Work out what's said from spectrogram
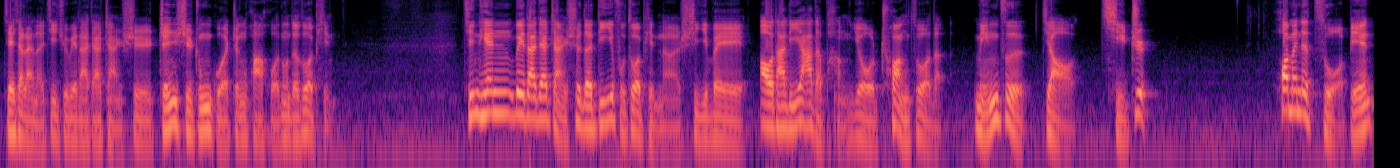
接下来呢，继续为大家展示真实中国真话活动的作品。今天为大家展示的第一幅作品呢，是一位澳大利亚的朋友创作的，名字叫旗帜。画面的左边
